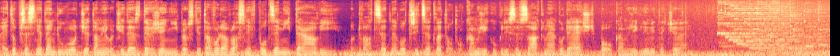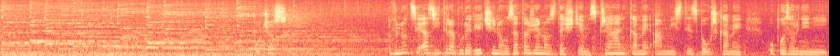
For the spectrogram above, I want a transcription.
A je to přesně ten důvod, že tam je určité zdržení, prostě ta voda vlastně v podzemí tráví o 20 nebo 30 let od okamžiku, kdy se vsákne jako déšť po okamžik, kdy vyteče ven. Počasí. V noci a zítra bude většinou zataženo s deštěm, s přeháňkami a místy s bouřkami. Upozornění.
